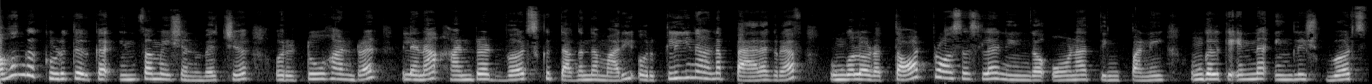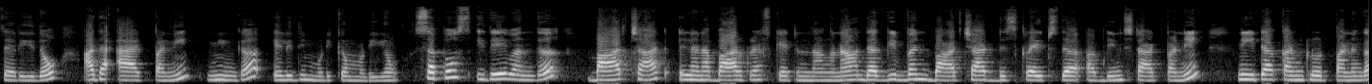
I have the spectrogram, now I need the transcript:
அவங்க கொடுத்துருக்க இன்ஃபர்மேஷன் வச்சு ஒரு டூ ஹண்ட்ரட் இல்லைன்னா ஹண்ட்ரட் வேர்ட்ஸ்க்கு தகுந்த மாதிரி ஒரு கிளீனான பேராகிராஃப் உங்களோட தாட் ப்ராசஸில் நீங்கள் ஓனாக திங்க் பண்ணி உங்களுக்கு என்ன இங்கிலீஷ் வேர்ட்ஸ் தெரியுதோ அதை ஆட் பண்ணி நீங்கள் எழுதி முடிக்க முடியும். சப்போஸ் இதே வந்து பார் சார்ட் இல்லைனா பார் கிராஃப் கேட்டிருந்தாங்கன்னா the given bar chart describes the அப்படின்னு ஸ்டார்ட் பண்ணி நீட்டாக கன்க்ளூட் பண்ணுங்க.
